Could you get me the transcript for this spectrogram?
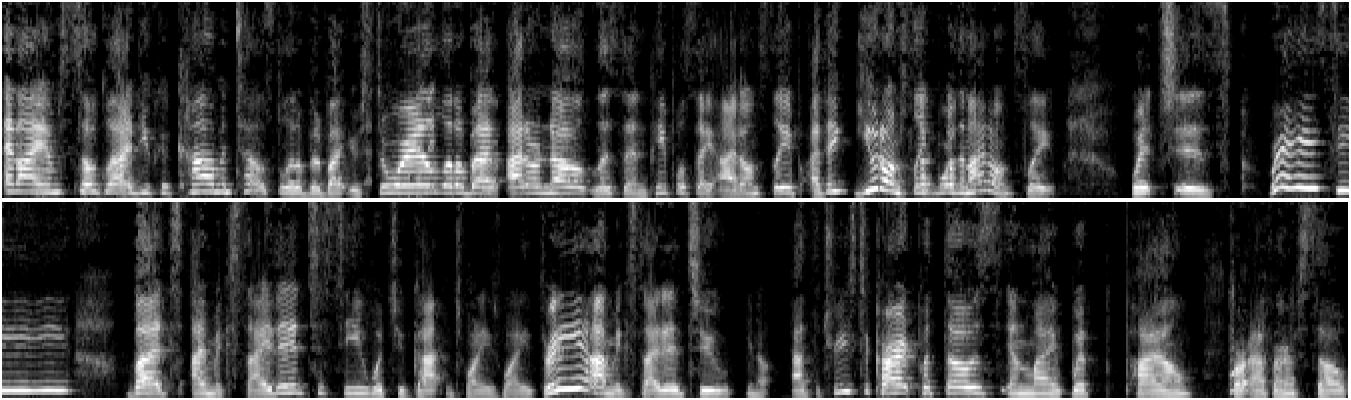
and I am so glad you could come and tell us a little bit about your story. A little bit. I don't know. Listen, people say I don't sleep. I think you don't sleep more than I don't sleep, which is crazy. But I'm excited to see what you've got in 2023. I'm excited to, you know, add the trees to cart, put those in my WIP pile forever. so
